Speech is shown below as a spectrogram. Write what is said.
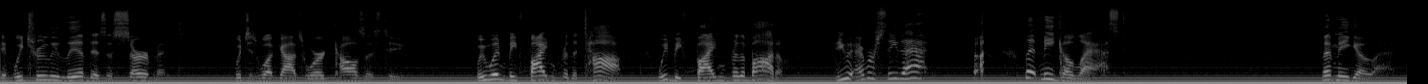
if we truly lived as a servant, which is what God's word calls us to, we wouldn't be fighting for the top, we'd be fighting for the bottom. Do you ever see that? Let me go last. Let me go last.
